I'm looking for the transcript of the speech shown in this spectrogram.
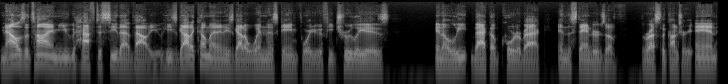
now's the time you have to see that value. He's got to come in and he's got to win this game for you if he truly is an elite backup quarterback in the standards of the rest of the country. And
